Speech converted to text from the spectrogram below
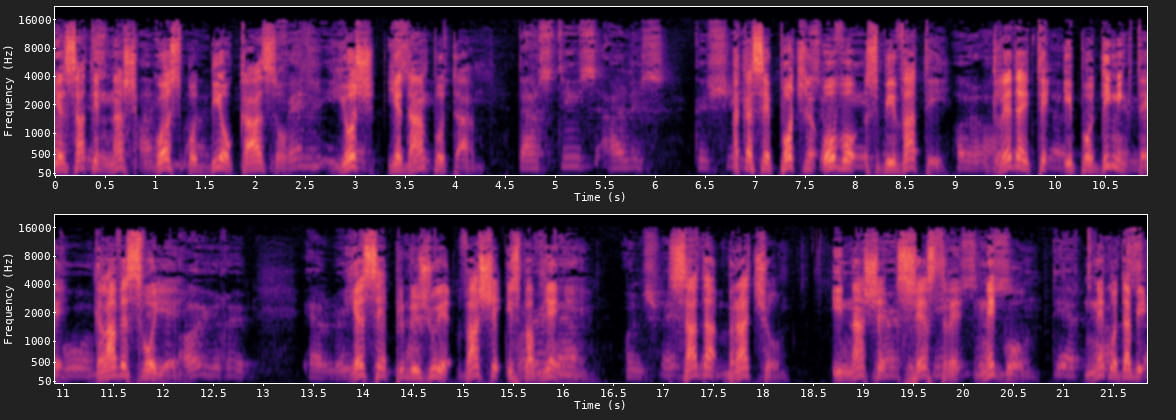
je zatim naš gospod bio kazao još jedan puta, a kad se počne ovo zbivati, gledajte i podignite glave svoje, jer se približuje vaše izbavljenje. Sada, braćo i naše sestre, nego nego da bi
